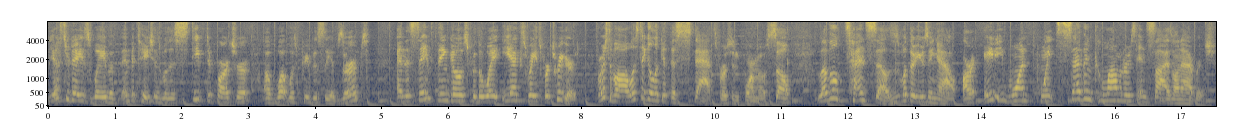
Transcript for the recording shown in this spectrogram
Yesterday's wave of invitations was a steep departure of what was previously observed, and the same thing goes for the way EX raids were triggered. First of all, let's take a look at the stats first and foremost. So, level 10 cells, this is what they're using now, are 81.7 kilometers in size on average.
